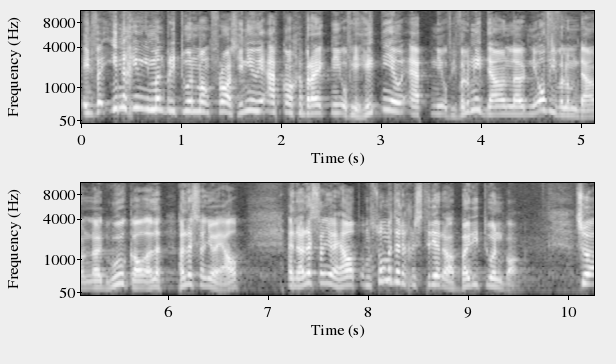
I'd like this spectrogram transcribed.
en vir enige iemand by die toonbank vra as jy nie jou app kan gebruik nie of jy het nie jou app nie of jy wil hom nie download nie of jy wil hom download, hoe ook al, hulle hulle sal jou help en hulle sal jou help om sommer te registreer daar by die toonbank. So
